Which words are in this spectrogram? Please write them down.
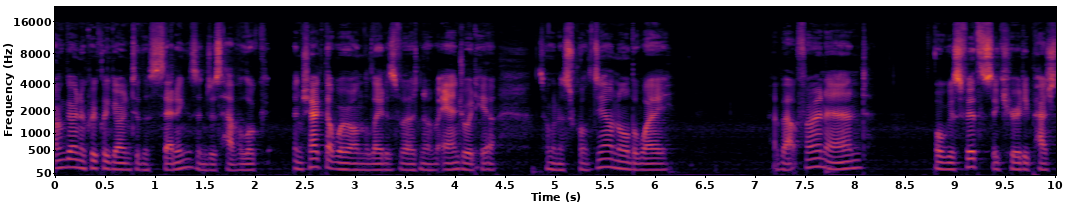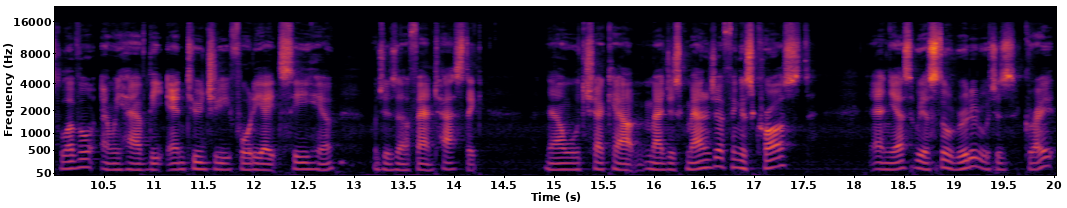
I'm going to quickly go into the settings and just have a look and check that we're on the latest version of Android here. So I'm going to scroll down all the way about phone and August 5th security patch level, and we have the N2G48C here, which is uh, fantastic. Now we'll check out Magisk Manager, fingers crossed. And yes, we are still rooted, which is great.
